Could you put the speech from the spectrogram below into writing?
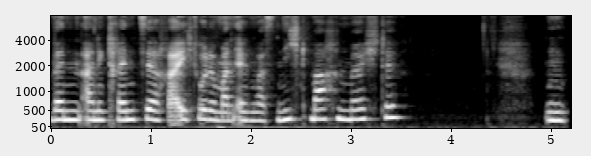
wenn eine Grenze erreicht wurde und man irgendwas nicht machen möchte. Und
